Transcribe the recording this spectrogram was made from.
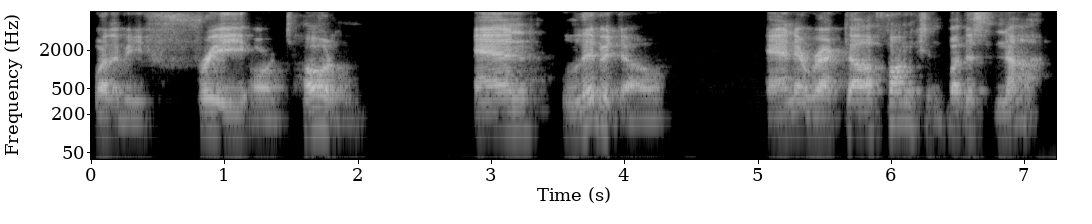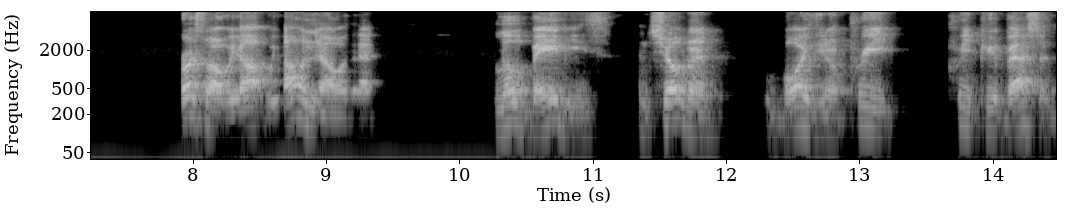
whether it be free or total, and libido and erectile function, but it's not. First of all, we all we all know that little babies and children, boys, you know, pre prepubescent,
